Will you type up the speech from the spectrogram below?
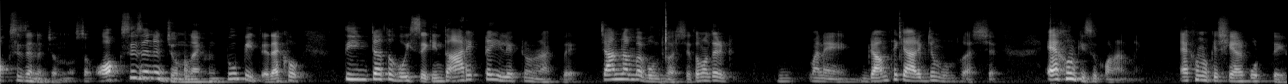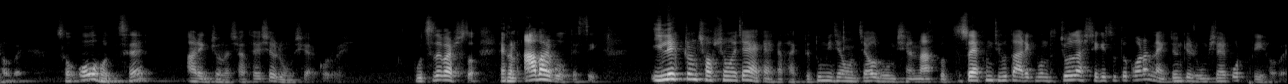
অক্সিজেনের জন্য। সো অক্সিজেনের জন্য এখন টু পিতে দেখো, তিনটা তো হইছে, কিন্তু আরেকটা ইলেকট্রন রাখবে। চার নাম্বার বন্ধু আসছে, তোমাদের মানে গ্রাম থেকে আরেকজন বন্ধু আসছে। এখন কিছু করার নেই। এখন ওকে শেয়ার করতেই হবে। সো ও হচ্ছে আরেকজনের সাথে এসে রুম শেয়ার করবে। বুঝতে পারছ এখন আবার বলতেছি ইলেকট্রন সবসময় চায় একা একা থাকতে। তুমি যেমন চাও রুম শেয়ার না করতে। সো এখন যেহেতু আরেক বন্ধু চলে আসছে, কিছু তো করার না একজনকে রুম শেয়ার করতেই হবে।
